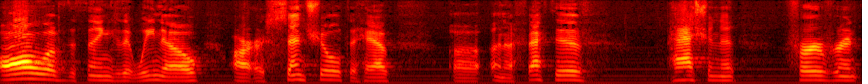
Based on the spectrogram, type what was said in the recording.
all of the things that we know are essential to have uh, an effective passionate, fervent,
